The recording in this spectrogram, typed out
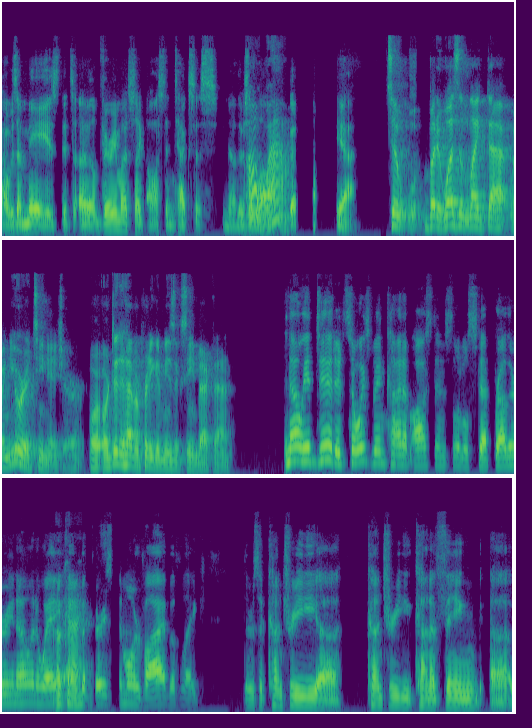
I was amazed. It's uh, very much like Austin, Texas. You know, there's a Oh, lot. wow. going on. Yeah. So, but it wasn't like that when you were a teenager, or or did it have a pretty good music scene back then? No, it did. It's always been kind of Austin's little stepbrother, you know, in a way. Okay. Uh, but very similar vibe of like there's a country uh country kind of thing uh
